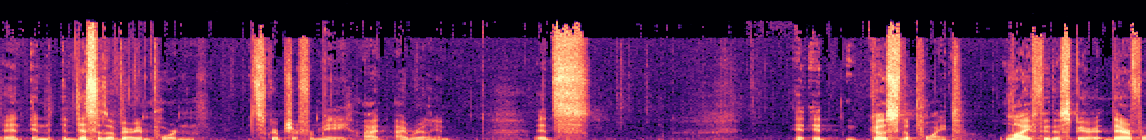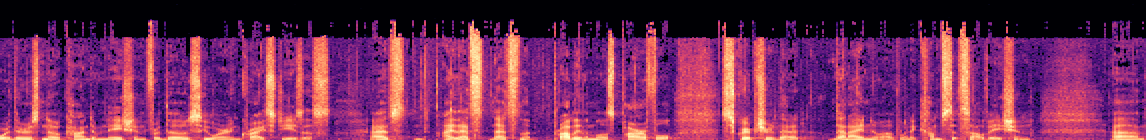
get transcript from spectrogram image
And, and this is a very important scripture for me. I, I really, it's it, it goes to the point life through the Spirit. Therefore, there is no condemnation for those who are in Christ Jesus. That's, I, that's, that's the, probably the most powerful scripture that, that I know of when it comes to salvation. Um,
